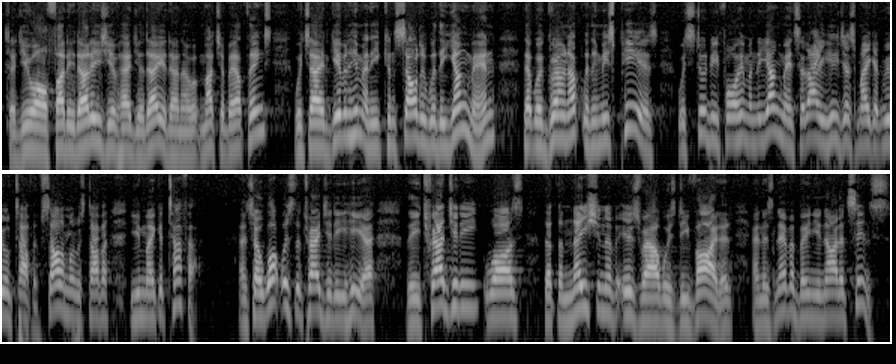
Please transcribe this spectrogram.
said, You old fuddy duddies, you've had your day, you don't know much about things, which they had given him. And he consulted with the young men that were grown up with him, his peers, which stood before him. And the young men said, Hey, you just make it real tough. If Solomon was tougher, you make it tougher. And so, what was the tragedy here? The tragedy was that the nation of Israel was divided and has never been united since.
